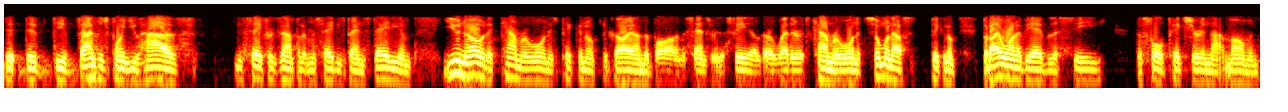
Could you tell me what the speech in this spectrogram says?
the, the the vantage point you have, say for example at Mercedes-Benz Stadium, you know that camera one is picking up the guy on the ball in the center of the field, or whether it's camera one, it's someone else picking up. But I want to be able to see the full picture in that moment.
